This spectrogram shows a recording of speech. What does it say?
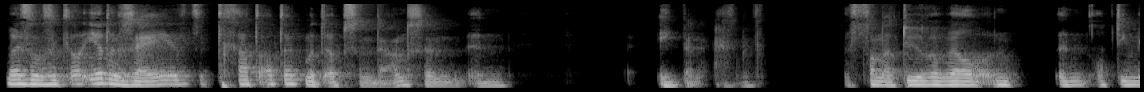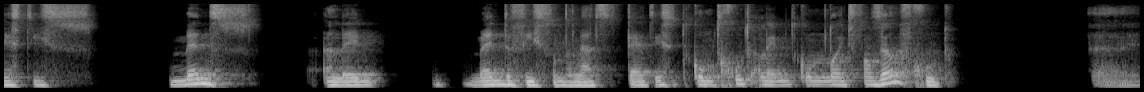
maar zoals ik al eerder zei, het, gaat altijd met ups en downs. En, en, ik ben eigenlijk van nature wel een, een optimistisch mens. Alleen mijn devies van de laatste tijd is: het komt goed, alleen het komt nooit vanzelf goed. Uh,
